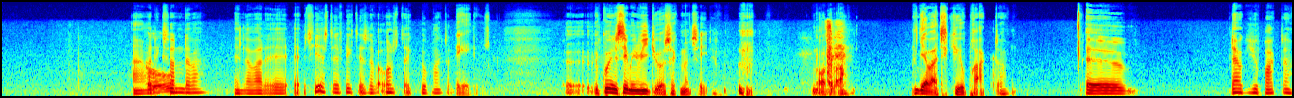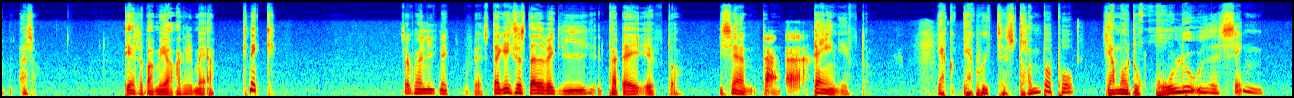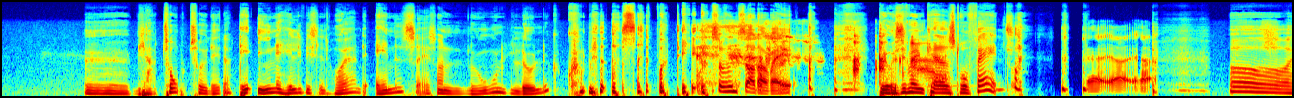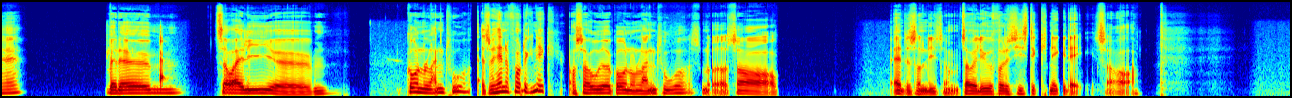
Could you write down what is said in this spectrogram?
Ah, var det ikke Oh. sådan, det var? Eller var det øh, tirsdag, jeg fik det, så var onsdag kiropraktor? Det kan jeg ikke huske. Øh, gå ind og se min video, så kan man se det. Når det var. Jeg var til kiropraktor. Øh, der var kiropraktor. Altså, det er altså bare mirakel med knæk. Så kunne han lige knække det på plads. Der gik så stadigvæk lige et par dage efter. Især dagen efter. Jeg, jeg kunne ikke tage strømper på. Jeg måtte rulle ud af sengen. Øh, vi har to toiletter. Det ene er heldigvis lidt højere end det andet, så jeg sådan nogenlunde kunne komme ned og sidde på det, så uden så der var af. Det var simpelthen katastrofalt. ja, ja, ja. Åh, oh, ja. Men øhm, så var jeg lige øh, gå nogle lange ture. Altså hen og få det knæk, og så ud og gå nogle lange ture og sådan noget, og så er det sådan ligesom, så var jeg lige ude for det sidste knæk i dag, så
